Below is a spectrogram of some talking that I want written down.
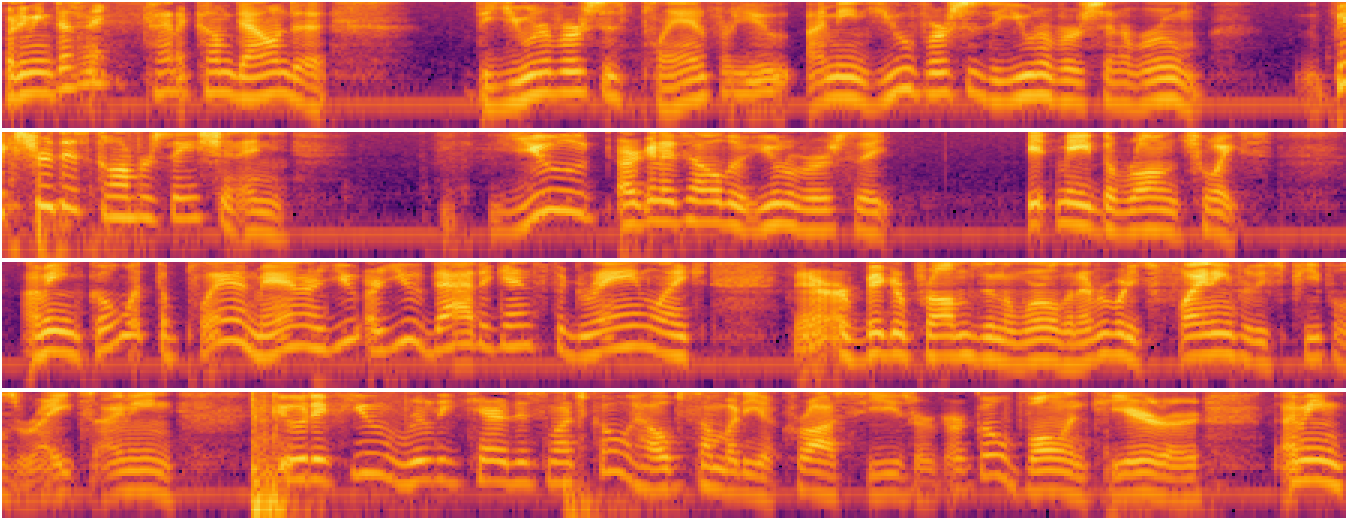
But I mean, doesn't it kind of come down to the universe's plan for you. I mean, you versus the universe in a room. Picture this conversation, and you are going to tell the universe that it made the wrong choice. I mean, go with the plan, man. Are you are you that against the grain? Like, there are bigger problems in the world, and everybody's fighting for these people's rights. I mean, dude, if you really care this much, go help somebody across seas, or, or go volunteer. Or, I mean,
